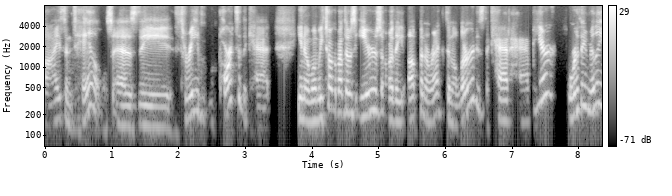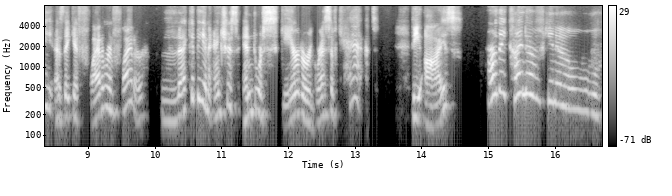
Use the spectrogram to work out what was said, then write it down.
eyes and tails as the three parts of the cat. You know, when we talk about those ears, are they up and erect and alert? Is the cat happier? Or are they really, as they get flatter and flatter, that could be an anxious and or scared or aggressive cat. The eyes, are they kind of, you know,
